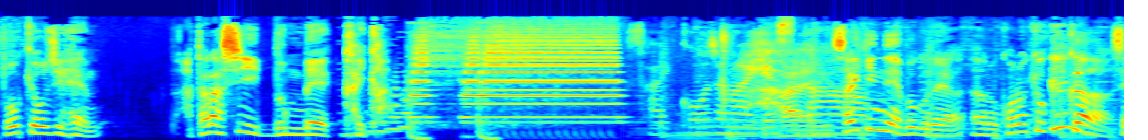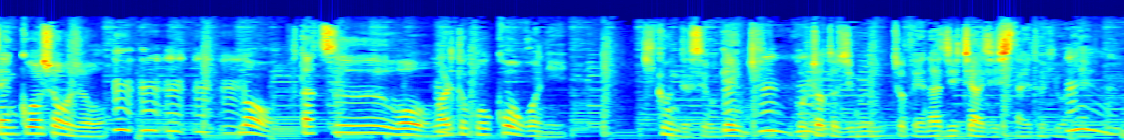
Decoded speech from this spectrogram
東京事変新しい文明開花最高じゃないですか、はい、最近ね僕ねあのこの曲か「先行少女うんうんうんうんうん」の2つを割とこう交互に聴くんですよ元気、こうちょっと自分ちょっとエナジーチャージしたい時はね、うん。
